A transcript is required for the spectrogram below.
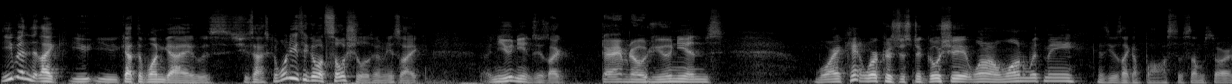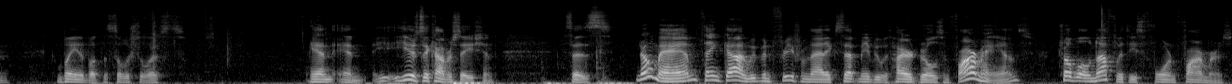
even like you you got the one guy who's she's asking what do you think about socialism he's like and unions he's like damn those unions why can't workers just negotiate one on one with me? Because he was like a boss of some sort, complaining about the socialists. And and here's the conversation. He says, "No, ma'am. Thank God we've been free from that, except maybe with hired girls and farm hands. Trouble enough with these foreign farmers.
